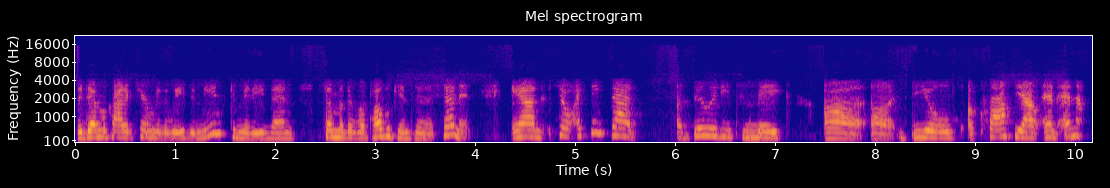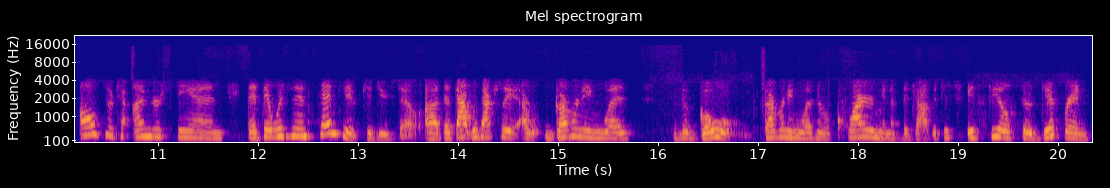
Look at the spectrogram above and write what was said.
the Democratic chairman of the Ways and Means Committee, than some of the Republicans in the Senate. And so I think that ability to make uh, uh, deals across the aisle and, and also to understand that there was an incentive to do so, uh, that that was actually a, governing was the goal. Governing was a requirement of the job. It just it feels so different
